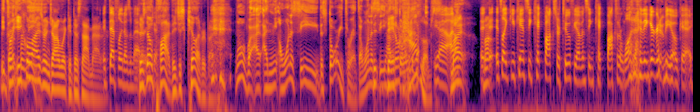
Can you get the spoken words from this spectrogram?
It for does for me. Equalizer and John Wick, it does not matter. It definitely doesn't matter. There's no EJ. plot. They just kill everybody. No, but I I, I want to see the story threads. I want to see how they the don't story have them. Yeah, I My- don't. It- my- it's like you can't see Kickboxer 2 if you haven't seen Kickboxer 1. I think you're going to be okay.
